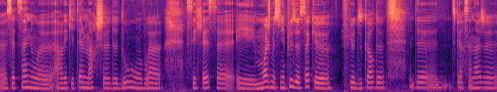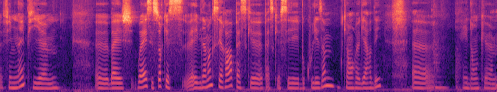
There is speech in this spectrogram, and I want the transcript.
euh, cette scène où euh, Harvey Keitel marche de dos, où on voit ses fesses. et moi, je me souviens plus de ça que, que du corps de, de du personnage féminin. Puis. Euh, ben, je, ouais, c'est sûr que évidemment que c'est rare parce que parce que c'est beaucoup les hommes qui ont regardé euh, et donc euh,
